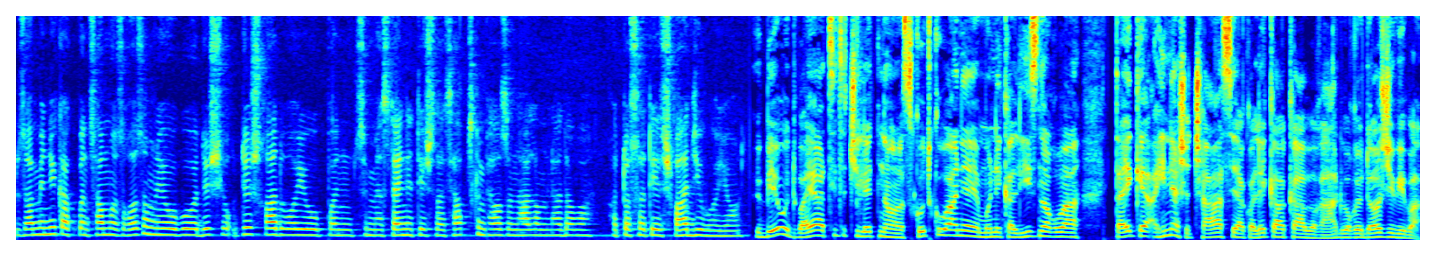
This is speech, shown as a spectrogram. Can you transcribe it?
za me nekako samo razumljivo bo, když radvoju, pa sem jaz stejne tudi s srpskim personalom nadala, a to so tudi radjujo. V biju 20-letnega skutkovanja je Monika Liznorova tajke a inače čase jako lekarka v radvoju doživiva.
